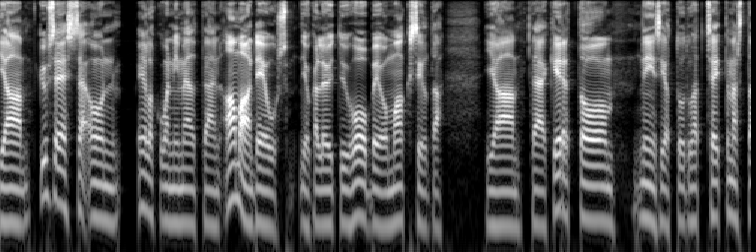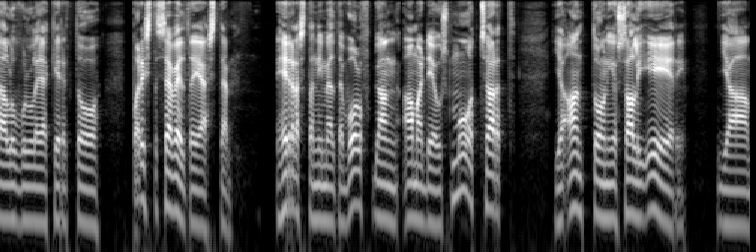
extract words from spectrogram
Ja kyseessä on elokuva nimeltään Amadeus, joka löytyy HBO Maxilta. Ja tämä kertoo, niin sijoittuu 1700-luvulle ja kertoo parista säveltäjästä, herrasta nimeltä Wolfgang Amadeus Mozart ja Antonio Salieri. Ja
